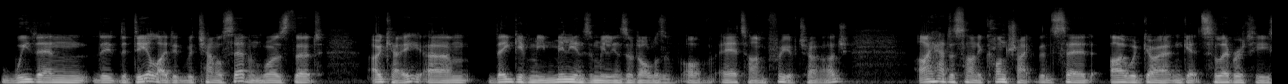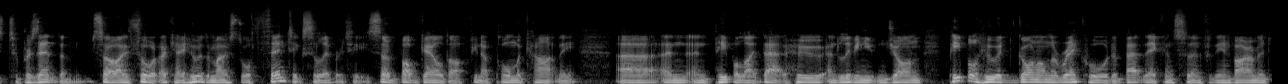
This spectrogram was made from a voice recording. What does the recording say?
we then the the deal I did with Channel Seven was that okay, um, they give me millions and millions of dollars of, of airtime free of charge. I had to sign a contract that said I would go out and get celebrities to present them. So I thought, okay, who are the most authentic celebrities? So Bob Geldof, you know, Paul McCartney, uh, and and people like that, who and Livy Newton-John, people who had gone on the record about their concern for the environment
